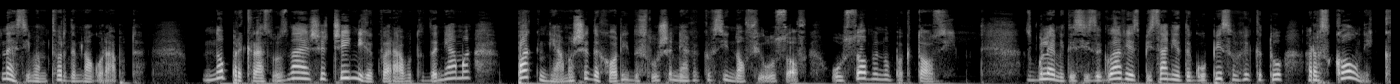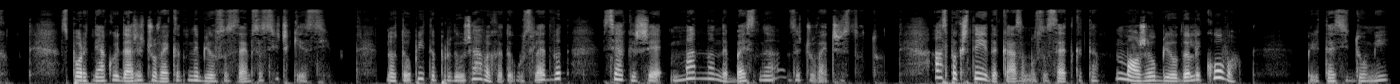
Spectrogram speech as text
Днес имам твърде много работа. Но прекрасно знаеше, че и никаква работа да няма, пак нямаше да ходи да слуша някакъв си нов философ, особено пък този. С големите си заглавия списанията го описваха като разколник. Според някой даже човекът не бил съвсем със всичкия си. Но тълпите продължаваха да го следват, сякаше манна небесна за човечеството. Аз пък ще и да каза му съседката. Можел бил да лекува. При тези думи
